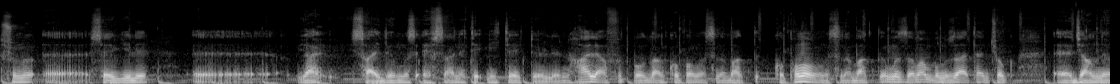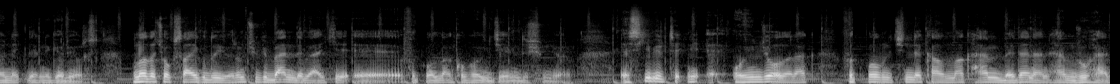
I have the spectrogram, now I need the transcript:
şunu e, sevgili e, ya saydığımız efsane teknik direktörlerin hala futboldan kopamasına baktı, kopamamasına baktığımız zaman bunu zaten çok e, canlı örneklerini görüyoruz. Buna da çok saygı duyuyorum çünkü ben de belki e, futboldan kopabileceğimi düşünmüyorum. Eski bir teknik e, oyuncu olarak futbolun içinde kalmak hem bedenen hem ruhen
